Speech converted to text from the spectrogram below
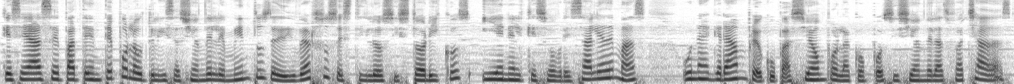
que se hace patente por la utilización de elementos de diversos estilos históricos y en el que sobresale además una gran preocupación por la composición de las fachadas,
